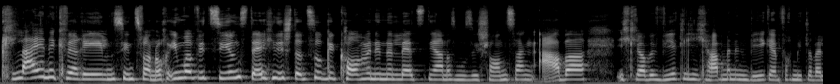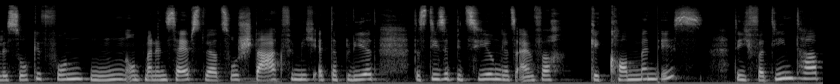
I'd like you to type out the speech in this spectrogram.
Kleine Querelen sind zwar noch immer beziehungstechnisch dazu gekommen in den letzten Jahren, das muss ich schon sagen, aber ich glaube wirklich, ich habe meinen Weg einfach mittlerweile so gefunden und meinen Selbstwert so stark für mich etabliert, dass diese Beziehung jetzt einfach gekommen ist die ich verdient habe,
